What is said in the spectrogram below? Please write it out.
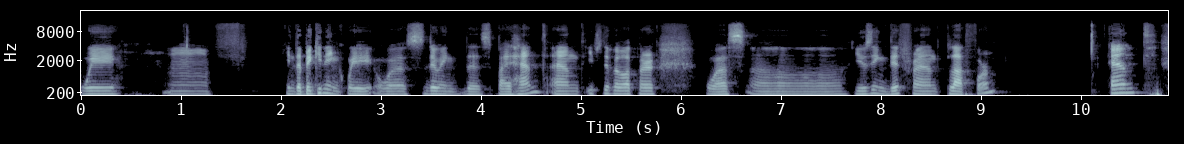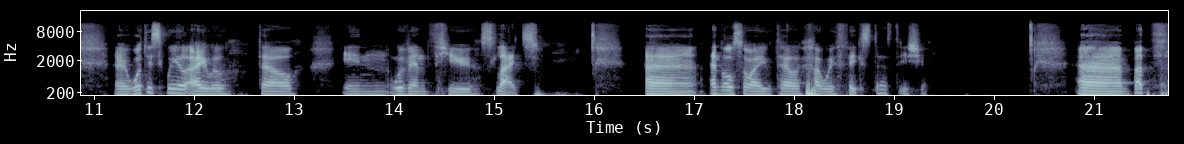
we. Mm, in the beginning, we was doing this by hand, and each developer was uh, using different platform and uh, what is wheel I will tell in within few slides. Uh, and also I will tell how we fix that issue. Uh, but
